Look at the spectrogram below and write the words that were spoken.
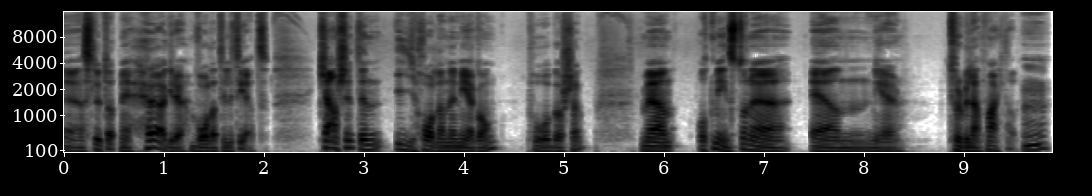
eh, slutat med högre volatilitet. Kanske inte en ihållande nedgång på börsen, men åtminstone en mer turbulent marknad. Mm.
